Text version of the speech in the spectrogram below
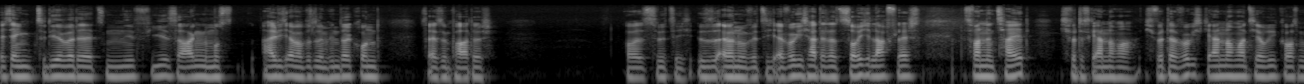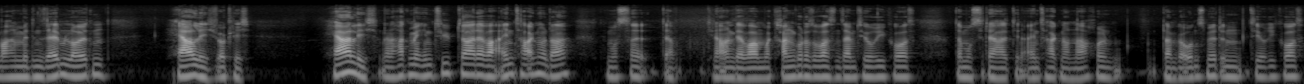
ich denke, zu dir würde er jetzt nicht viel sagen, du musst, halte dich einfach ein bisschen im Hintergrund, sei sympathisch. Aber es ist witzig, es ist einfach nur witzig. Er wirklich hatte das solche Lachflashs, das war eine Zeit, ich würde das gerne nochmal, ich würde da wirklich gerne nochmal Theoriekurs machen mit denselben Leuten. Herrlich, wirklich. Herrlich. Und dann hatten wir einen Typ da, der war einen Tag nur da, der musste, der, keine Ahnung, der war mal krank oder sowas in seinem Theoriekurs. Da musste der halt den einen Tag noch nachholen, dann bei uns mit im Theoriekurs.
